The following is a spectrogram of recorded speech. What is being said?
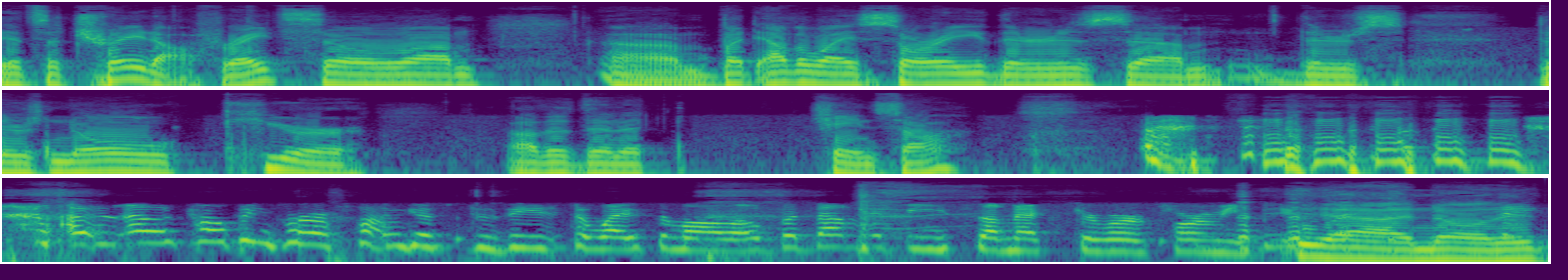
it's a trade off, right? So, um, um, but otherwise, sorry, there's um, there's there's no cure other than a chainsaw. I, hoping for a fungus disease to wipe them all out, but that might be some extra work for me too. yeah, no, it,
